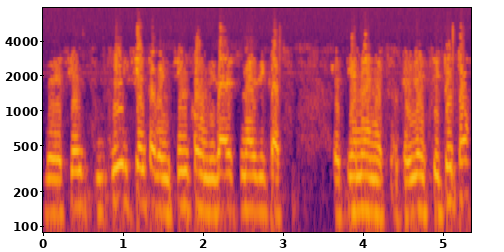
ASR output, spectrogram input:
de 1.125 unidades médicas que tiene nuestro querido instituto,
